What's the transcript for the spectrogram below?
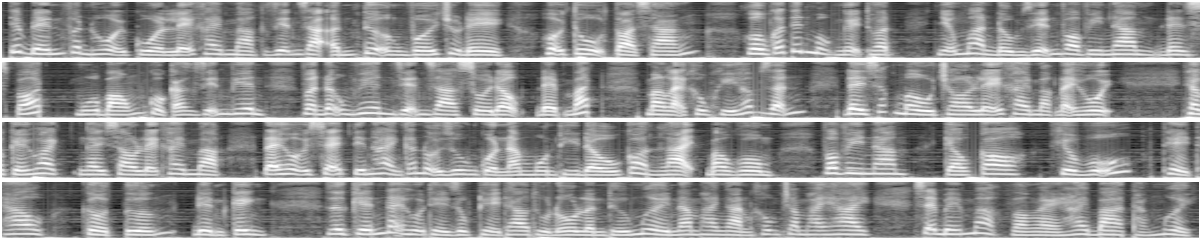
Tiếp đến phần hội của lễ khai mạc diễn ra ấn tượng với chủ đề Hội tụ tỏa sáng, gồm các tiết mục nghệ thuật, những màn đồng diễn vo vi nam, dance sport, múa bóng của các diễn viên, vận động viên diễn ra sôi động, đẹp mắt, mang lại không khí hấp dẫn, đầy sắc màu cho lễ khai mạc đại hội. Theo kế hoạch, ngay sau lễ khai mạc, đại hội sẽ tiến hành các nội dung của năm môn thi đấu còn lại bao gồm võ vi nam, kéo co, khiêu vũ, thể thao, cờ tướng, điền kinh. Dự kiến Đại hội Thể dục Thể thao Thủ đô lần thứ 10 năm 2022 sẽ bế mạc vào ngày 23 tháng 10.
